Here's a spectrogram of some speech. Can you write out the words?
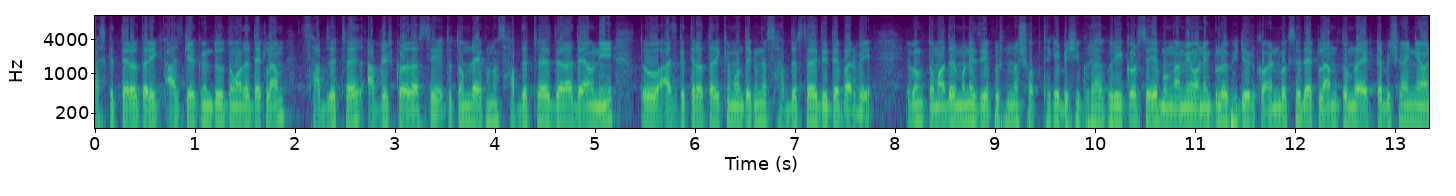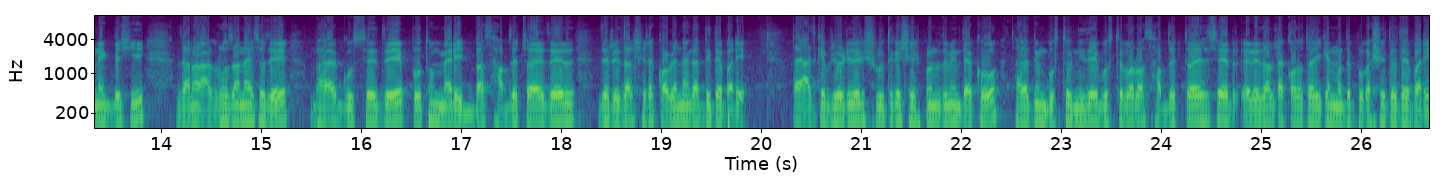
আজকে তেরো তারিখ আজকে কিন্তু তোমাদের দেখলাম সাবজেক্ট চয়েস আপডেট করা যাচ্ছে। তো তোমরা এখনও সাবজেক্ট চয়েস যারা দেওনি, তো আজকে তেরো তারিখের মধ্যে কিন্তু সাবজেক্ট চয়েস দিতে পারবে। এবং তোমাদের মনে যে প্রশ্নটা সব থেকে বেশি ঘোরাঘুরি করছে, এবং আমি অনেকগুলো ভিডিওর কমেন্ট বক্সে দেখলাম, তোমরা একটা বিষয় নিয়ে অনেক বেশি জানার আগ্রহ জানাইছো যে, ভাইয়া গুচ্ছে যে প্রথম ম্যারিট বা সাবজেক্ট চয়েসের যে রেজাল্ট সেটা কবে নাগাদ দিতে পারে? তাই আজকে ভিডিওটি যদি শুরু থেকে শেষ পর্যন্ত তুমি দেখো, তাহলে তুমি বুঝতে, নিজেই বুঝতে পারবা সাবজেক্ট চয়েসের রেজাল্টটা কত তারিখের মধ্যে প্রকাশিত হতে পারে।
